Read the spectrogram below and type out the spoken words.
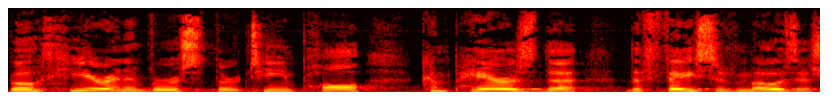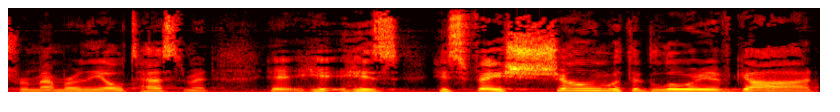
Both here and in verse 13, Paul compares the, the face of Moses. Remember in the Old Testament, his, his face shone with the glory of God,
